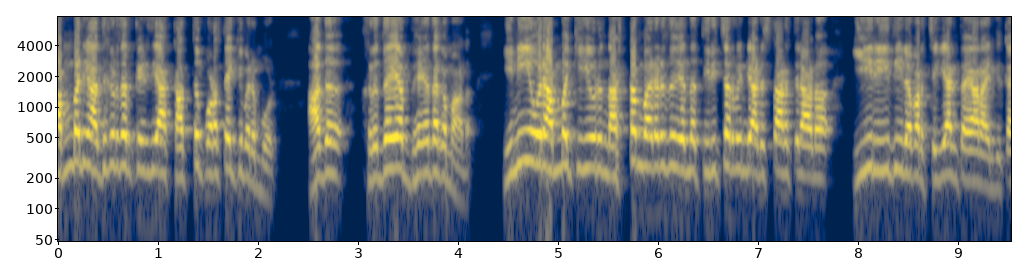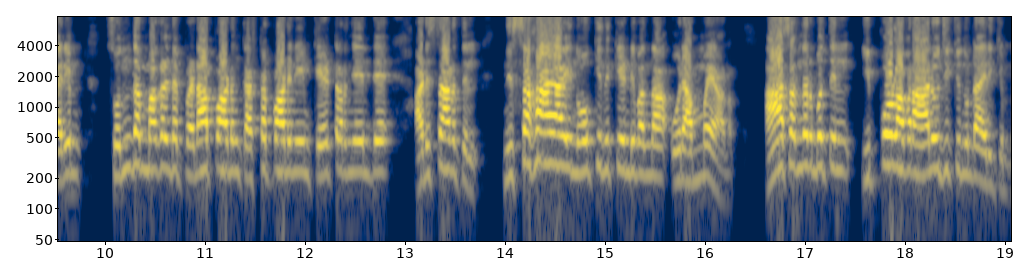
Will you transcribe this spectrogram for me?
കമ്പനി അധികൃതർക്ക് എഴുതിയ ആ കത്ത് പുറത്തേക്ക് വരുമ്പോൾ അത് ഹൃദയഭേദകമാണ്. ഇനി ഒരു അമ്മയ്ക്ക് ഈ ഒരു നഷ്ടം വരരുത് എന്ന തിരിച്ചറിവിന്റെ അടിസ്ഥാനത്തിലാണ് ഈ രീതിയിൽ അവർ ചെയ്യാൻ തയ്യാറായിരിക്കും. കാര്യം സ്വന്തം മകളുടെ പെടാപ്പാടും കഷ്ടപ്പാടിനെയും കേട്ടറിഞ്ഞതിന്റെ അടിസ്ഥാനത്തിൽ നിസ്സഹായായി നോക്കി നിൽക്കേണ്ടി വന്ന ഒരു അമ്മയാണ്. ആ സന്ദർഭത്തിൽ ഇപ്പോൾ അവർ ആലോചിക്കുന്നുണ്ടായിരിക്കും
